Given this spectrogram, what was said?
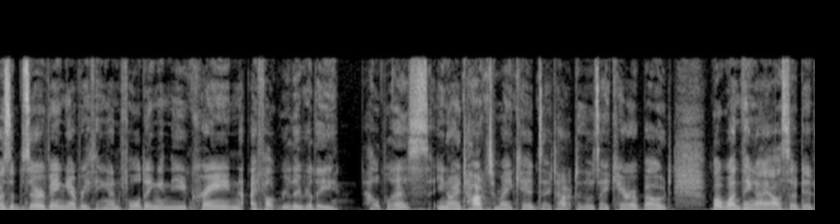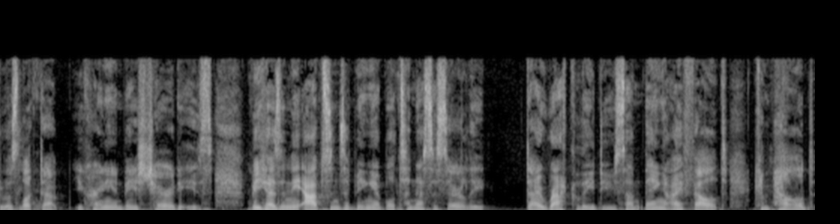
was observing everything unfolding in the Ukraine, I felt really, really helpless. You know, I talked to my kids, I talked to those I care about. But one thing I also did was looked up Ukrainian based charities because, in the absence of being able to necessarily directly do something, I felt compelled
